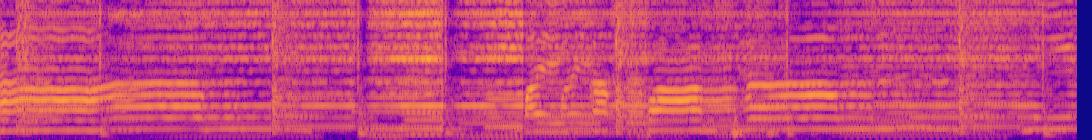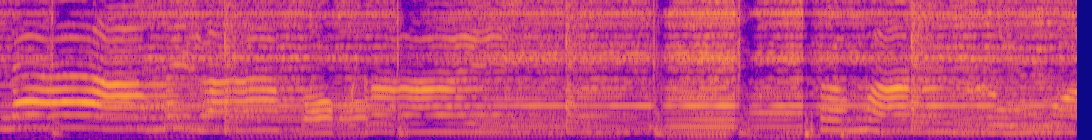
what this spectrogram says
ทางไปกับความช้ำนี่หน้าไม่ลาบอกใครเพราะมันรู้ว่า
